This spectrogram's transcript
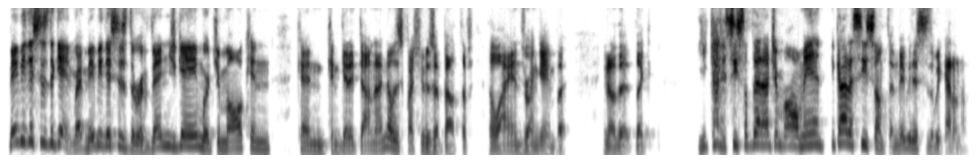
maybe this is the game, right? Maybe this is the revenge game where Jamaal can can can get it done. I know this question was about the the Lions run game, but you know the like you got to see something out of Jamaal, man. You got to see something. Maybe this is the week. I don't know.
